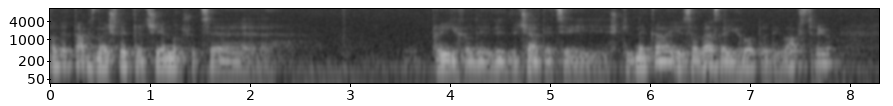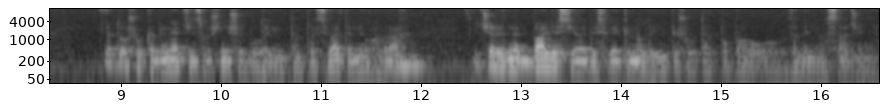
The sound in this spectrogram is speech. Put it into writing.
але там знайшли причину, що це приїхали відвічати цей шкідника і завезли його туди в Австрію, для того, щоб в кабінеті зручніше було їм там працювати не в горах. І через недбалість його десь викинули, він пішов так, попав у зелені насадження.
